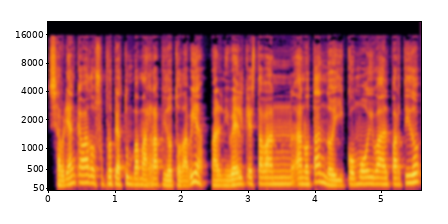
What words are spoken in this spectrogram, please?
se habrían cavado su propia tumba más rápido todavía. Al nivel que estaban anotando y cómo iba el partido,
